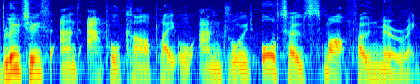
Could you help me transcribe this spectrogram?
Bluetooth, and Apple CarPlay or Android Auto smartphone mirroring.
